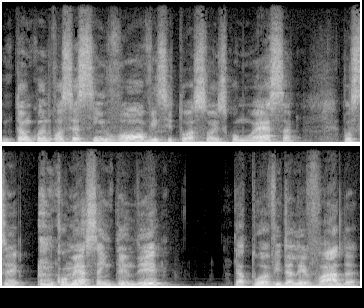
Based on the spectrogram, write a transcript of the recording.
Então, quando você se envolve em situações como essa, você começa a entender que a tua vida é levada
